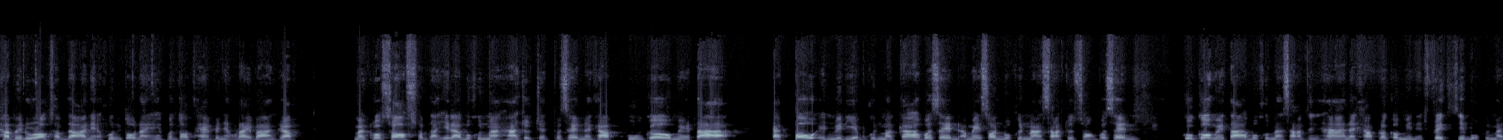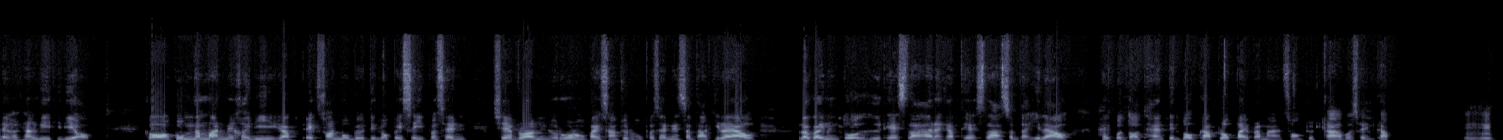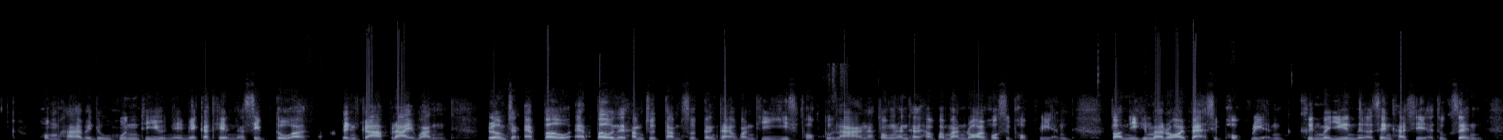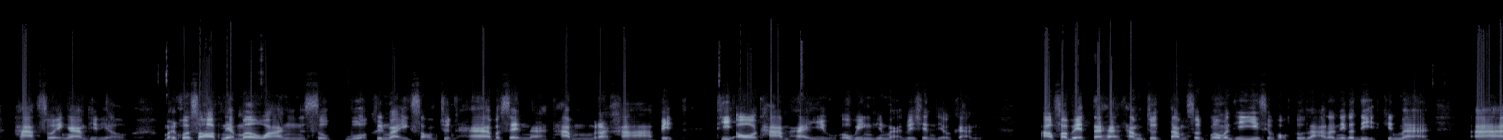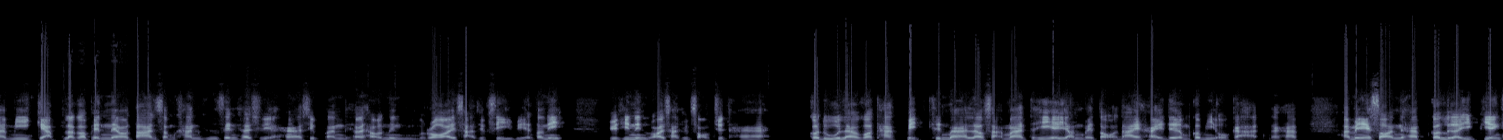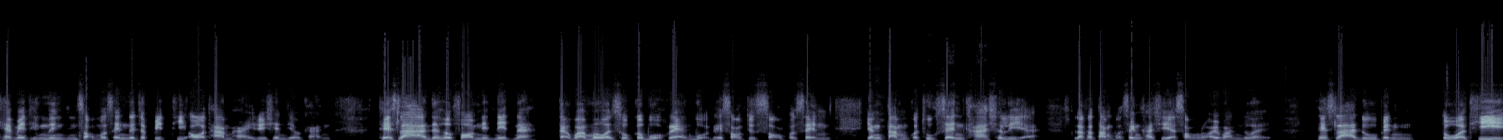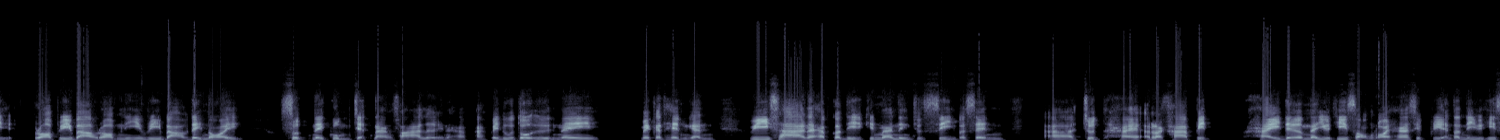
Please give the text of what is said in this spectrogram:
ถ้าไปดูรอบสัปดาห์เนี่ยหุ้นตัวไหนให้ผลตอบแทนเป็นอย่างไรบ้างครับ Microsoft สัปดาห์ที่แล้วบวกขึ้นมา 5.7%นะครับ Google Meta Apple Nvidia บวกขึ้นมา 9% Amazon บวกขึ้นมา 3.2% Google Meta บวกขึ้นมา 3-5 นะครับ แล้วก็มี Netflix ที่บวกขึ้นมาได้ค่อนข้างดีทีเดียว ก็กลุ่มน้ำมันไม่ค่อยดีครับ Exxon Mobil ติดลบไป 4%เชฟรอนร่วงลงไป 3.6%ในสัปดาห์ที่แล้ว แล้วก็อีกหนึ่งตัวก็คือ Tesla นะครับ Tesla สัปดาห์ที่แล้ว ให้ผลตอบแทนติดลบครับลบไปประมาณ 2.9%ครับอือผมพาไปดูหุ้นที่อยู่ในเมกะเทนนะสิบตัวเป็นกราฟรายวัน เริ่มจาก Apple Apple เนี่ยทำจุดต่ำสุดตั้งแต่วันที่ 26 ตุลานะตรงนั้นแถวๆประมาณ 166 เหรียญ ตอนนี้ขึ้นมา 186 เหรียญ ขึ้นมายืนเหนือเส้นค่าเฉลี่ยทุกเส้นภาพสวยงามทีเดียว Microsoft เนี่ยเมื่อวันศุกร์บวกขึ้นมาอีก 2.5%นะทำราคาปิดที่ all time high อยู่ก็วิ่งขึ้นมาด้วยเช่นเดียวกัน Alphabet นะฮะทำจุดต่ำสุดเมื่อวันที่ 26 ตุลาตอนนี้ก็ดีดขึ้นมาอ่า มีแก็บแล้วก็เป็นแนวต้านสำคัญคือเส้นค่าเฉลี่ย 50 วันแถวๆ134 เหรียญตอนนี้อยู่ที่ 132.5 ก็ดูแล้วก็ถ้าปิดขึ้นมาแล้วสามารถที่จะยันไปต่อได้ high เดิมก็มีโอกาสนะครับอเมซอนนะครับก็เหลืออีกเพียงแค่ไม่ถึง 1-2%ก็จะปิดที่ all time high ด้วยเช่นเดียวกัน Tesla underperform นิดๆนะแต่ว่าเมื่อวันศุกร์ก็บวกแรงบวกได้ 2.2%ยังต่ำกว่าทุกเส้นค่าเฉลี่ย แล้วก็ต่ำกว่าเส้นค่าเฉลี่ย 200 วันด้วยเทสลาดูเป็น ตัวที่รอบ rebound รอบนี้ rebound ได้น้อยสุดในกลุ่ม 7 นางฟ้าเลยนะครับไปดูตัวอื่นในเมกะเทนกันวีซ่านะครับก็ดีขึ้นมา 1.4%อ่าจุดไฮราคาปิดไฮเดิมนะอยู่ที่ 250 เหรียญตอนนี้อยู่ที่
